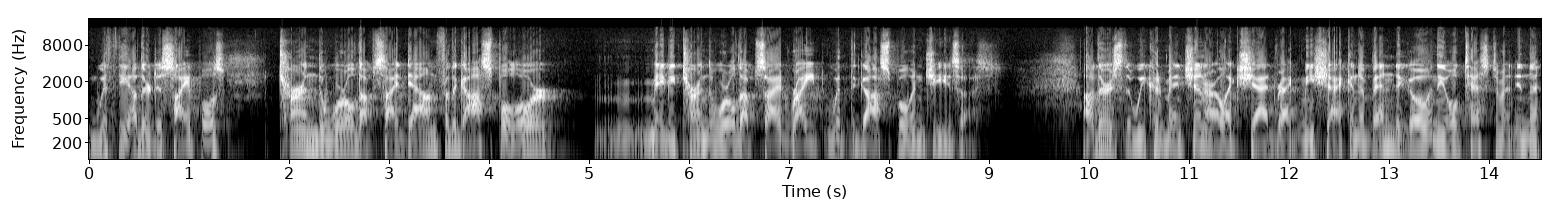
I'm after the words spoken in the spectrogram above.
with the other disciples, turned the world upside down for the gospel, or maybe turned the world upside right with the gospel in Jesus. Others that we could mention are like Shadrach, Meshach, and Abednego in the Old Testament. In the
